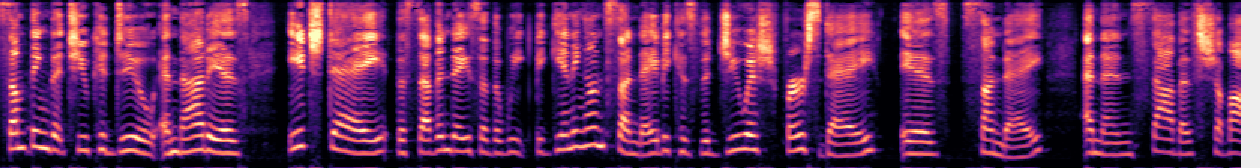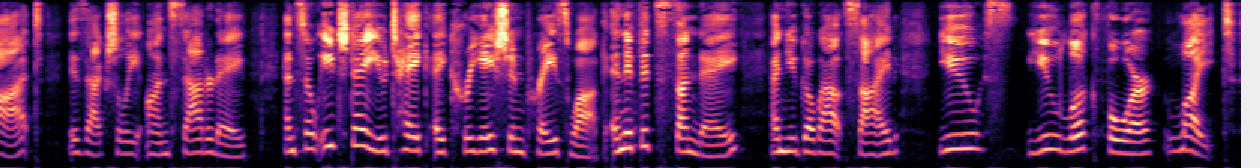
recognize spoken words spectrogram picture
something that you could do. And that is each day, the seven days of the week, beginning on Sunday, because the Jewish first day is Sunday, and then Sabbath, Shabbat, is actually on Saturday. And so each day you take a creation praise walk. And if it's Sunday and you go outside, you you look for light,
